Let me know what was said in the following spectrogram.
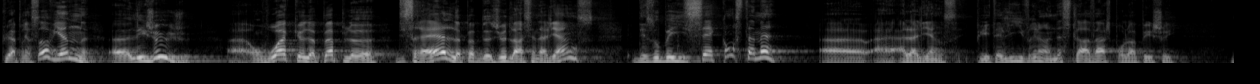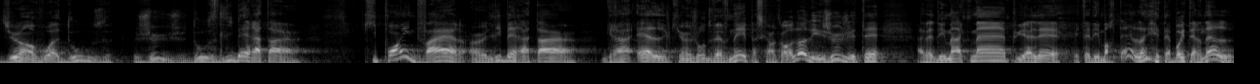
Puis après ça viennent les juges. Euh, on voit que le peuple d'Israël, le peuple de Dieu de l'Ancienne Alliance, désobéissait constamment euh, à, l'Alliance, puis était livré en esclavage pour leur péché. Dieu envoie douze juges, douze libérateurs, qui pointent vers un libérateur grand L qui un jour devait venir, parce qu'encore là, les juges étaient, avaient des manquements, puis allaient, étaient des mortels, hein, ils n'étaient pas éternels.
